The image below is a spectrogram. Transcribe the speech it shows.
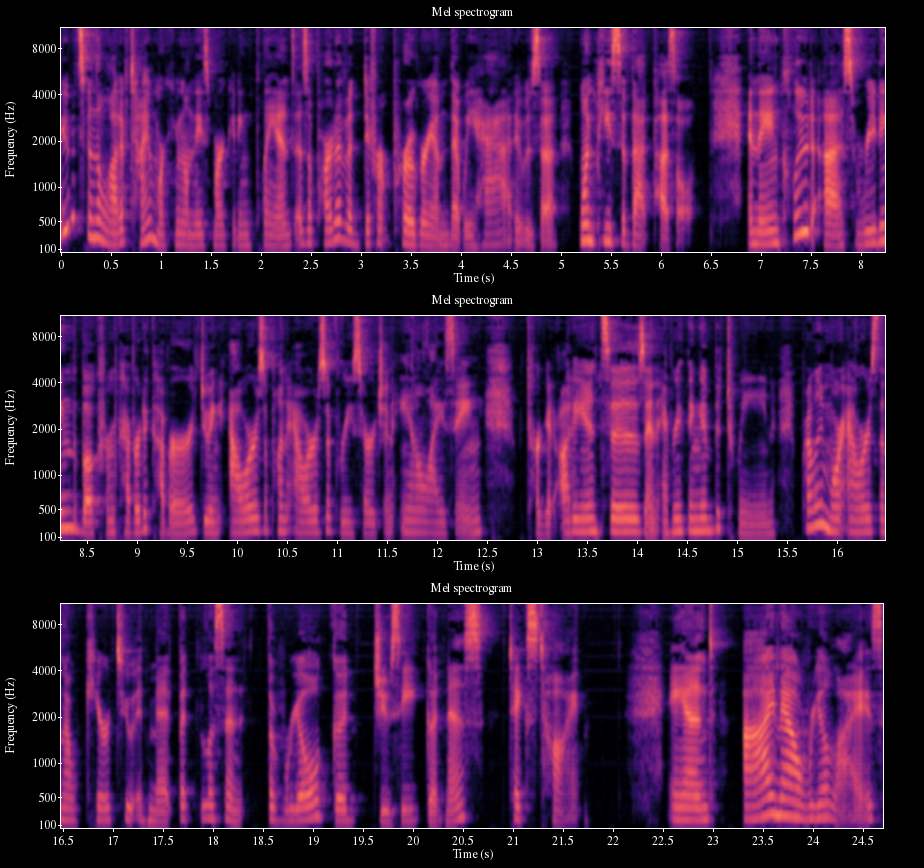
we would spend a lot of time working on these marketing plans as a part of a different program that we had. It was a one piece of that puzzle. And they include us reading the book from cover to cover, doing hours upon hours of research and analyzing target audiences and everything in between. Probably more hours than I'll care to admit. But listen, the real good, juicy goodness takes time. And I now realize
